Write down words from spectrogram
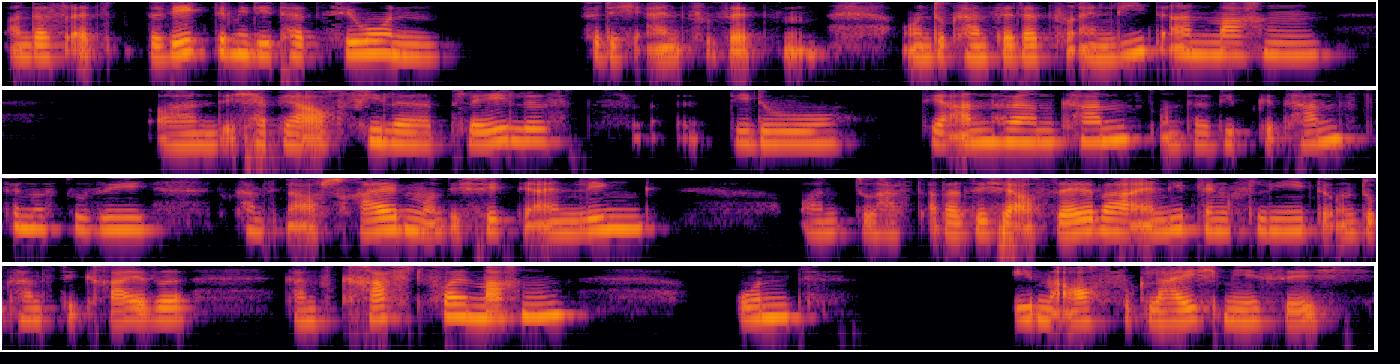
und das als bewegte Meditation für dich einzusetzen. Und du kannst dir dazu ein Lied anmachen. Und ich habe ja auch viele Playlists, die du dir anhören kannst. Unter Wieb getanzt findest du sie. Du kannst mir auch schreiben und ich schicke dir einen Link. Und du hast aber sicher auch selber ein Lieblingslied und du kannst die Kreise ganz kraftvoll machen und eben auch so gleichmäßig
